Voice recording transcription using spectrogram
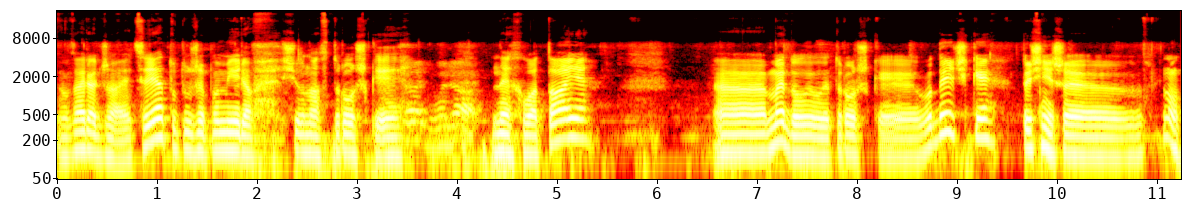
заряджається. Я тут уже поміряв, що у нас трошки не вистачає. Е, ми долили трошки водички, точніше, ну,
